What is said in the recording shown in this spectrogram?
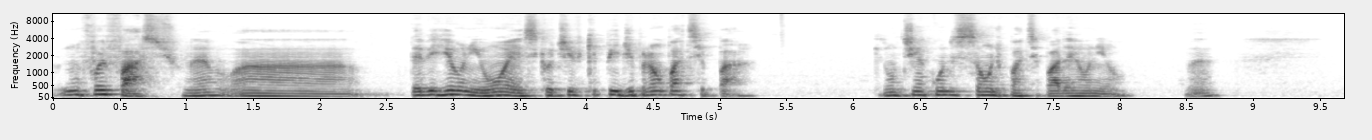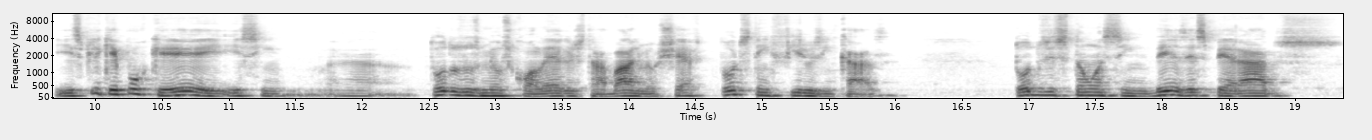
não foi fácil, né? Ah, teve reuniões que eu tive que pedir para não participar, que não tinha condição de participar da reunião, né? E expliquei por quê, e assim, ah, todos os meus colegas de trabalho, meu chefe, todos têm filhos em casa. Todos estão assim desesperados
